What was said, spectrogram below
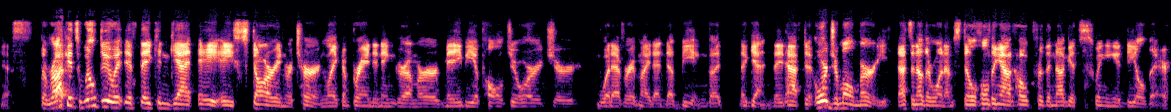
Yes. The Rockets will do it if they can get a, a star in return, like a Brandon Ingram or maybe a Paul George or whatever it might end up being. But again, they'd have to, or Jamal Murray. That's another one. I'm still holding out hope for the Nuggets swinging a deal there.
